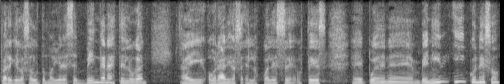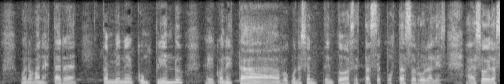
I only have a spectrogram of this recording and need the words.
para que los adultos mayores se vengan a este lugar. Hay horarios en los cuales eh, ustedes eh, pueden eh, venir y con eso, bueno, van a estar eh, también eh, cumpliendo eh, con esta vacunación en todas estas postas rurales. A eso de las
